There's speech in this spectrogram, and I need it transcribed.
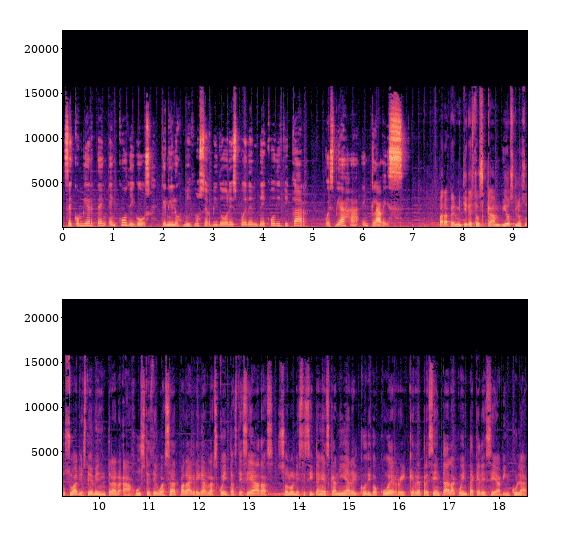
se convierten en códigos que ni los mismos servidores pueden decodificar, pues viaja en claves. Para permitir estos cambios, los usuarios deben entrar a ajustes de WhatsApp para agregar las cuentas deseadas. Solo necesitan escanear el código QR que representa a la cuenta que desea vincular.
